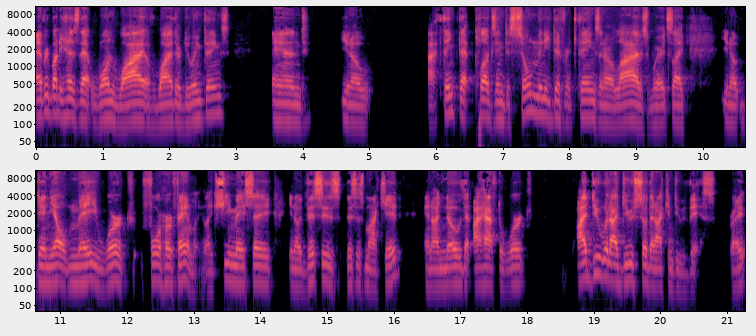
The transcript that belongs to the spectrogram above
everybody has that one why of why they're doing things, and you know, I think that plugs into so many different things in our lives where it's like you know danielle may work for her family. Like she may say you know this is this is my kid and i know that i have to work. I do what i do so that i can do this right?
